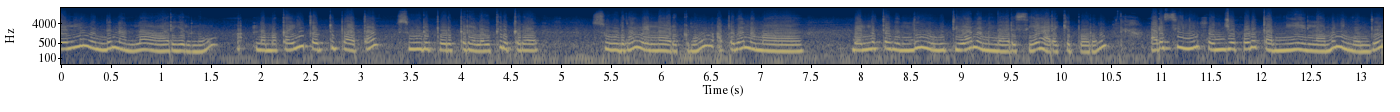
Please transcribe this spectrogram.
வெள்ளம் வந்து நல்லா ஆறிடணும் நம்ம கை தொட்டு பார்த்தா சூடு பொறுக்கிற அளவுக்கு இருக்கிற சூடு தான் வெள்ளம் இருக்கணும் அப்போ தான் நம்ம வெள்ளத்தை வந்து ஊற்றி தான் நம்ம இந்த அரிசியை அரைக்க போகிறோம் அரிசிலையும் கொஞ்சம் கூட தண்ணியே இல்லாமல் நீங்கள் வந்து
